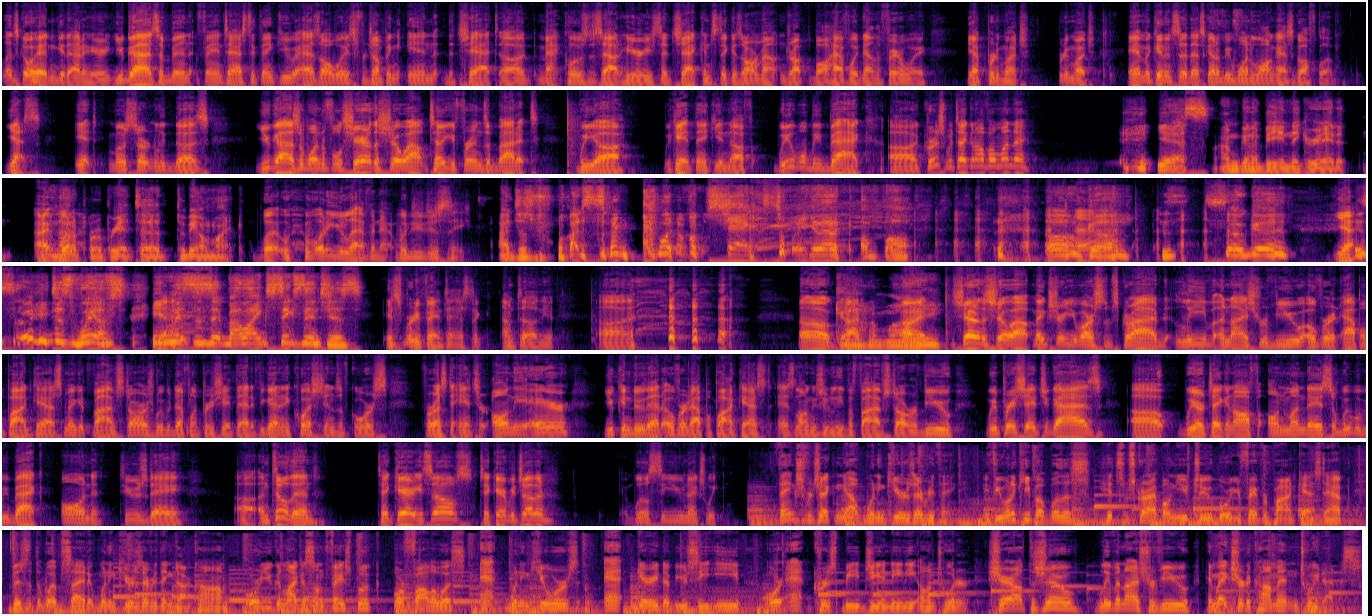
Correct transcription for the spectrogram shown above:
Let's go ahead and get out of here. You guys have been fantastic. Thank you, as always, for jumping in the chat. Uh, Matt closed us out here. He said Shaq can stick his arm out and drop the ball halfway down the fairway. Yeah, pretty much. Pretty much. And McKinnon said that's got to be one long ass golf club. Yes, it most certainly does. You guys are wonderful. Share the show out. Tell your friends about it. We uh we can't thank you enough. We will be back. Uh Chris, we taking off on Monday? Yes, I'm going to be inebriated right. and not What, appropriate to to be on mic. what what are you laughing at? What did you just see? I just watched a clip of Shaq swinging at a golf ball. Oh God, it's so good. Yeah, so, he just whiffs. He Yeah. misses it by like six inches. it's pretty fantastic. I'm telling you. Uh Oh God! God All almighty. share the show out. Make sure you are subscribed. Leave a nice review over at Apple Podcasts. Make it five stars. We would definitely appreciate that. If you got any questions, of course, for us to answer on the air, you can do that over at Apple Podcast as long as you leave a five star review. We appreciate you guys. Uh, we are taking off on Monday, so we will be back on Tuesday. Uh, until then, take care of yourselves, take care of each other, and we'll see you next week. Thanks for checking out Winning Cures Everything. If you want to keep up with us, hit subscribe on YouTube or your favorite podcast app. Visit the website at winningcureseverything.com, or you can like us on Facebook or follow us at Winning Cures, at Gary WCE, or at Chris B. Giannini on Twitter. Share out the show, leave a nice review, and make sure to comment and tweet at us.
